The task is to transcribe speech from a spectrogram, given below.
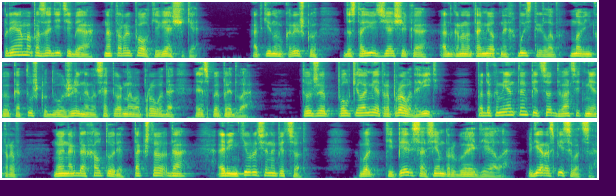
«Прямо позади тебя, на второй полке, в ящике». Откинув крышку, достаю из ящика от гранатометных выстрелов новенькую катушку двухжильного саперного провода СПП-2. Тут же полкилометра провода, ведь. По документам 520 метров, но иногда халтурят, так что да, ориентируйся на 500. Вот теперь совсем другое дело. Где расписываться?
